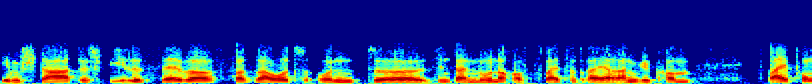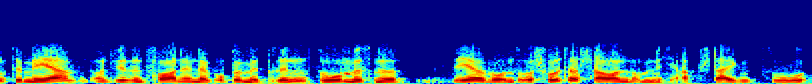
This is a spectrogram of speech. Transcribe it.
im Start des Spieles selber versaut und äh, sind dann nur noch auf 2 zu 3 herangekommen zwei Punkte mehr und wir sind vorne in der Gruppe mit drin. So müssen wir sehr über unsere Schulter schauen, um nicht absteigen zu,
